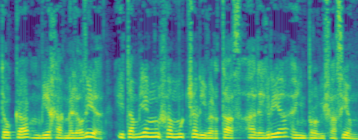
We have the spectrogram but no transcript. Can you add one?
toca viejas melodías y también usa mucha libertad, alegría e improvisación.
